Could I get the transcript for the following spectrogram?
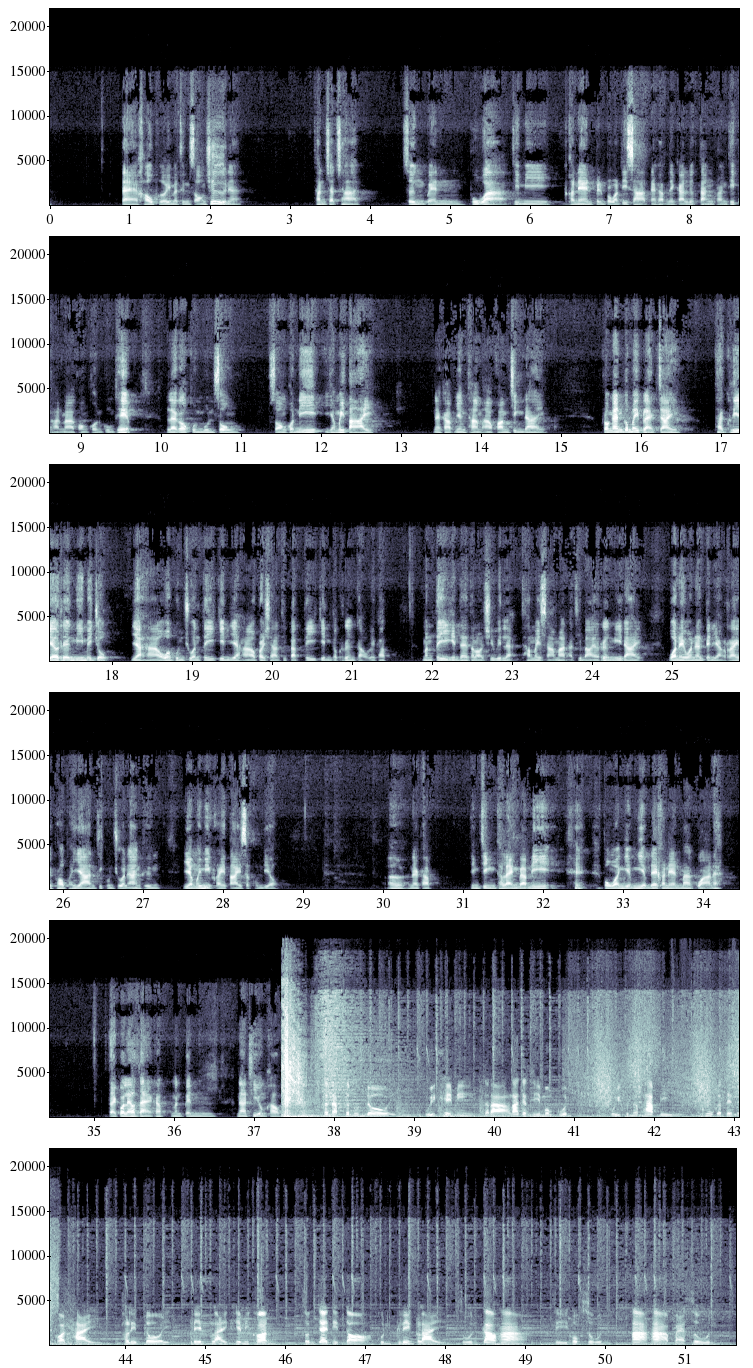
แต่เขาเผยมาถึงสองชื่อนะ ท่านชัดชาติ ซึ่งเป็นผู้ว่าที่มีคะแนนเป็นประวัติศาสตร์นะครับในการเลือกตั้งครั้งที่ผ่านมาของคนกรุงเทพ และก็คุณบุญทรงสองคนนี้ยังไม่ตายนะครับยังถามหาความจริงได้ เพราะงั้นก็ไม่แปลกใจถ้าเคลียร์เรื่องนี้ไม่จบ อย่าหาว่าคุณชวนตีกินอย่าหาว่าประชาธิปัตย์ตีกินกับเรื่องเก่าเลยครับมันตีกินได้ตลอดชีวิตแหละถ้าไม่สามารถอธิบายเรื่องนี้ได้ ว่าในวันนั้นเป็นอย่างไรเพราะพยานที่คุณชวนอ้างถึง ยังไม่มีใครตายสักคนเดียวเออนะครับจริง ๆ แถลงแบบนี้ ผมว่าเงียบๆได้คะแนนมากกว่านะ แต่ก็แล้วแต่ครับมันเป็นหน้าที่ของเขาสนับสนุนโดยปุ๋ยเคมีตราราชสีมงกุฎปุ๋ยคุณภาพดี คู่เกษตรกรไทย ผลิตโดยเกรียงไกลเคมีคอน สนใจติดต่อคุณเกรียงไกล 095 460 5580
